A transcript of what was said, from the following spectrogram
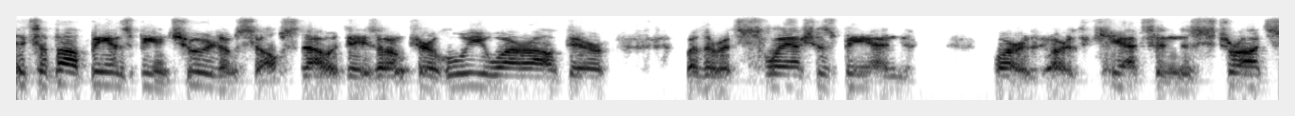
it's about bands being true to themselves nowadays. I don't care who you are out there, whether it's Slash's band or or the Cats and the Struts,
